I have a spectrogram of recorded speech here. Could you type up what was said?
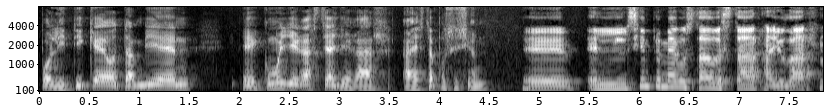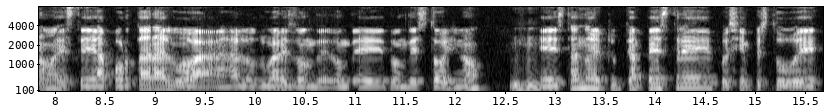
politiqueo también. Eh, ¿Cómo llegaste a llegar a esta posición? el, siempre me ha gustado estar, ayudar, ¿no? Este, aportar algo a, a, los lugares donde, donde, donde estoy, ¿no? Eh, estando en el Club Campestre, pues siempre estuve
